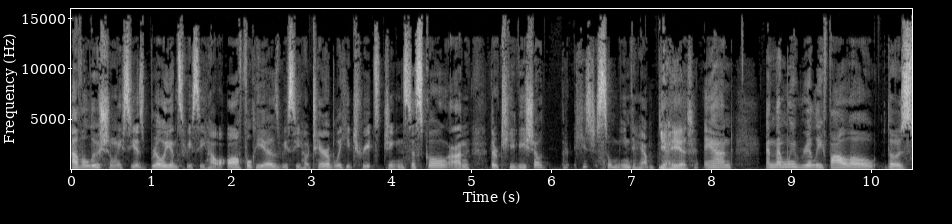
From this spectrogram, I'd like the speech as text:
evolution. We see his brilliance. We see how awful he is. We see how terribly he treats Gene Siskel on their TV show. He's just so mean to him Yeah, he is. and and then we really follow those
